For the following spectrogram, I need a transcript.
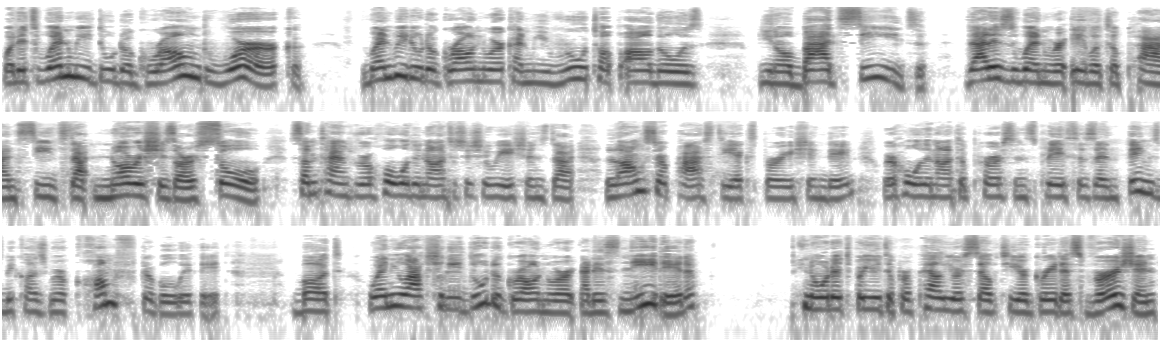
But it's when we do the groundwork, when we do the groundwork and we root up all those, you know, bad seeds, that is when we're able to plant seeds that nourishes our soul. Sometimes we're holding on to situations that long surpass the expiration date. We're holding on to persons, places, and things because we're comfortable with it. But when you actually do the groundwork that is needed, in order for you to propel yourself to your greatest version,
